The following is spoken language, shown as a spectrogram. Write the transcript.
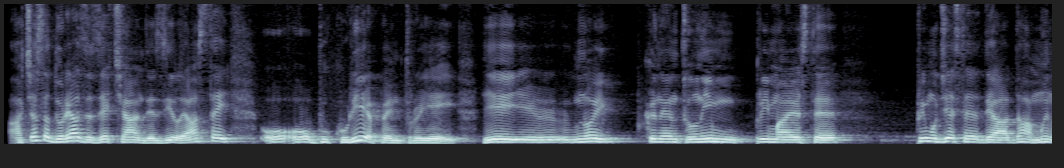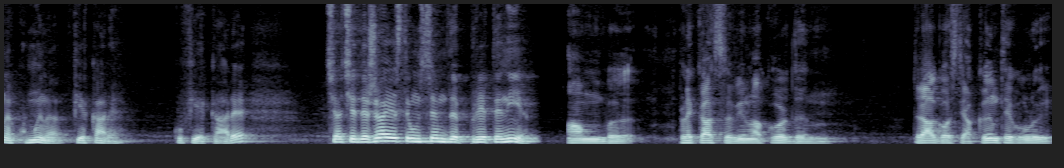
Aceasta durează 10 ani de zile, asta e o, o bucurie pentru ei. ei. Noi când ne întâlnim, prima este, primul gest este de a da mână cu mână fiecare cu fiecare, ceea ce deja este un semn de prietenie. Am plecat să vin la acord în dragostea cântecului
